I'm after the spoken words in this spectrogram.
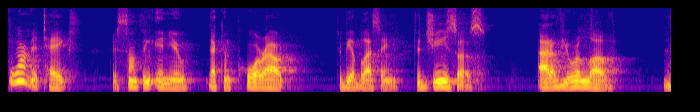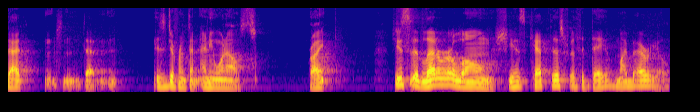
form it takes, there's something in you that can pour out to be a blessing to Jesus out of your love that, that is different than anyone else, right? Jesus said, Let her alone. She has kept this for the day of my burial.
